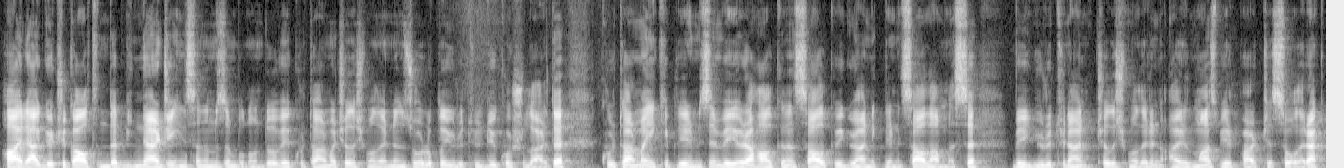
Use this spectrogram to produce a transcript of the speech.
Hala göçük altında binlerce insanımızın bulunduğu ve kurtarma çalışmalarının zorlukla yürütüldüğü koşullarda kurtarma ekiplerimizin ve yöre halkının sağlık ve güvenliklerinin sağlanması ve yürütülen çalışmaların ayrılmaz bir parçası olarak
